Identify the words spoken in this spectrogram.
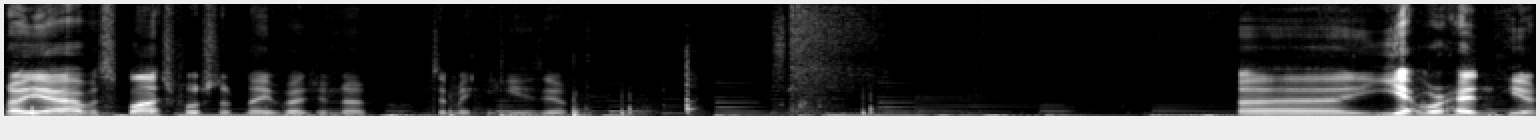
Oh yeah, I have a splash potion of night vision now to make it easier. Uh, yeah, we're heading here.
